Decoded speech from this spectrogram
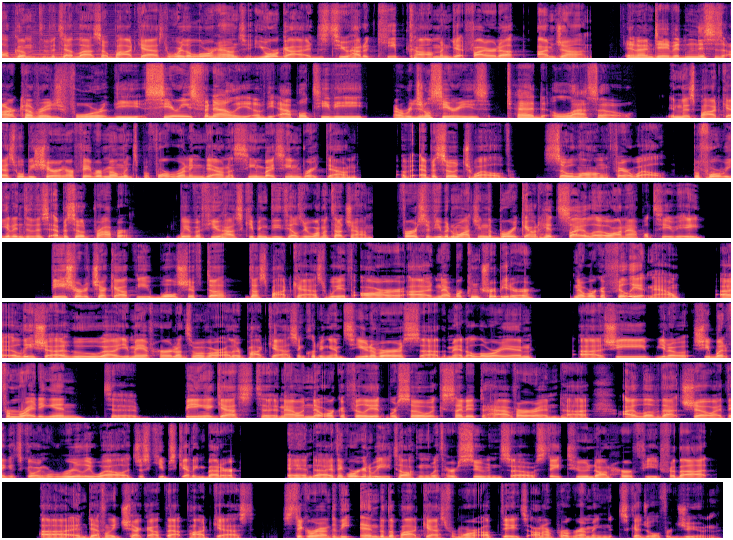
Welcome to the Ted Lasso podcast. We're the Lorehounds, your guides to how to keep calm and get fired up. I'm John. And I'm David, and this is our coverage for the series finale of the Apple TV original series, Ted Lasso. In this podcast, we'll be sharing our favorite moments before running down a scene by scene breakdown of episode 12, So Long, Farewell. Before we get into this episode proper, we have a few housekeeping details we want to touch on. First, if you've been watching the breakout hit Silo on Apple TV, be sure to check out the Woolshift Dust podcast with our uh, network contributor, network affiliate now, uh, Elysia, who uh, you may have heard on some of our other podcasts, including MC Universe, uh, The Mandalorian. Uh, she, you know, she went from writing in to being a guest to now a network affiliate. We're so excited to have her, and uh, I love that show. I think it's going really well. It just keeps getting better, and I think we're going to be talking with her soon. So stay tuned on her feed for that uh, and definitely check out that podcast. Stick around to the end of the podcast for more updates on our programming schedule for June.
